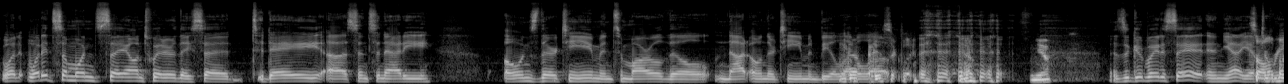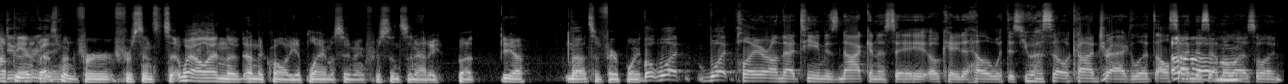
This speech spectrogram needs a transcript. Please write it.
What what did someone say on Twitter? They said today uh, Cincinnati owns their team, and tomorrow they'll not own their team and be a level up. basically. Yep. It's a good way to say it. And yeah, you It's have to all redo about the everything. investment for for Cincinnati. Well, and the and the quality of play. I'm assuming for Cincinnati, but yeah, no, that's a fair point. But what what player on that team is not going to say, okay, to hell with this USL contract? Let's I'll sign this Um, MLS one.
